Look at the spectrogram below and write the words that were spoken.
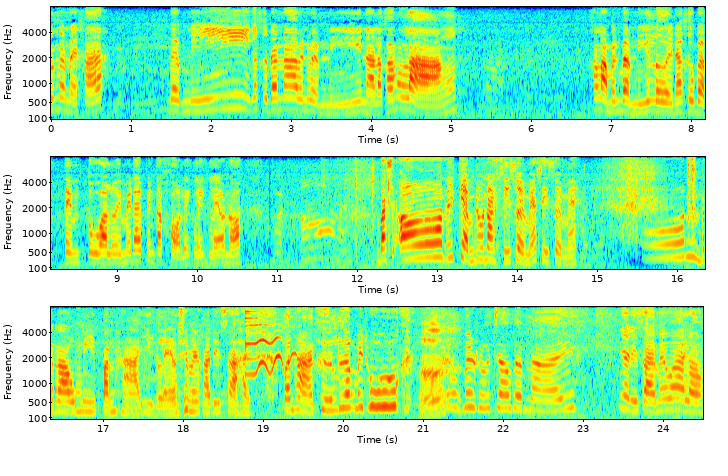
เป็นแบบไหนคะ แบบนี้แบบนี้ก็คือด้านหน้าเป็นแบบนี้นะแล้วข้างหลัง ข้างหลังแบบนี้ข้างหลังเป็นแบบนี้เลยนะคือแบบเต็มตัวเลยไม่ได้เป็นตะขอเล็กๆ แล้วเนาะบัดอ้อนบัชออนไอ้แกมดูหน่อยสีสวยไหมสีสวยไหมอ้นเรามีปัญหาอีกแล้วใช่ไหมคะดีไซน์ ปัญหาคือเลือกไม่ถูก ไม่รู้จะเอาแบบไหน เนี่ยดีไซน์ไม่ว่าลอง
